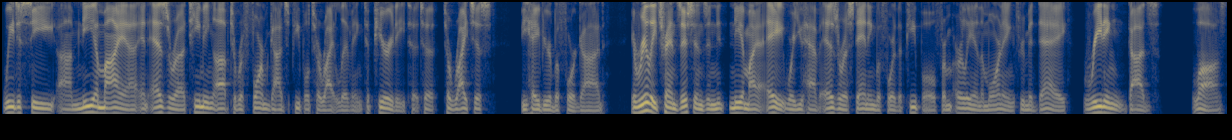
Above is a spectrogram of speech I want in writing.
we just see um, Nehemiah and Ezra teaming up to reform God's people to right living, to purity, to, to, to righteous behavior before God. It really transitions in Nehemiah 8, where you have Ezra standing before the people from early in the morning through midday, reading God's laws.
